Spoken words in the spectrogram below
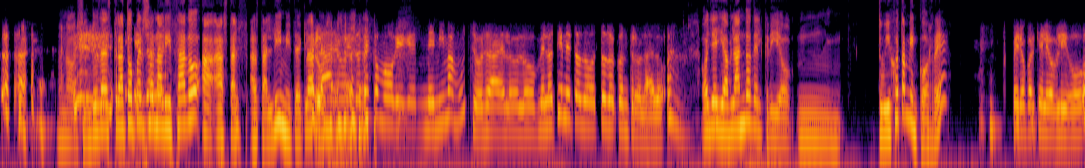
No, sin duda es trato personalizado hasta el hasta el límite, claro. Claro, entonces como que, me mima mucho, o sea, lo, me lo tiene todo todo controlado. Oye, y hablando del crío, mm, ¿tu hijo también corre? Pero porque le obligo.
